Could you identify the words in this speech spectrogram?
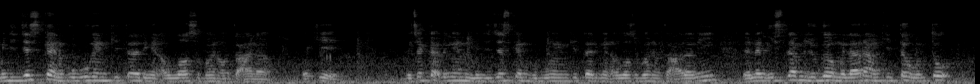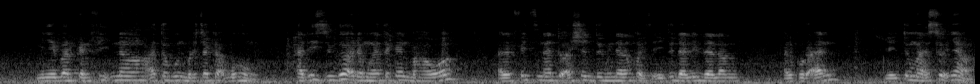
menjejaskan hubungan kita dengan Allah Subhanahu Wa Taala. Okey. Bercakap dengan menjejaskan hubungan kita dengan Allah Subhanahu Wa Taala ni dalam Islam juga melarang kita untuk menyebarkan fitnah ataupun bercakap bohong. Hadis juga ada mengatakan bahawa al-fitnatu asyaddu minal khais iaitu dalil dalam al-Quran iaitu maksudnya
